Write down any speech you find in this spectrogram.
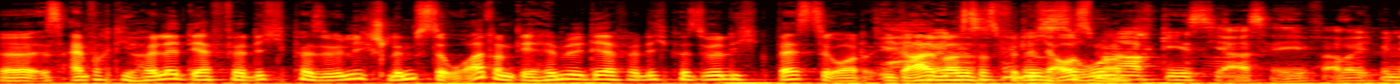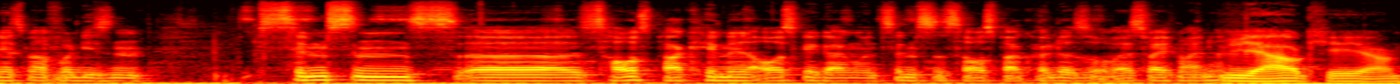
äh, ist einfach die Hölle der für dich persönlich schlimmste Ort und der Himmel der für dich persönlich beste Ort. Egal, wenn was du- das für wenn dich du so ausmacht. nachgehst, ja, safe. Aber ich bin jetzt mal von diesen Simpsons äh, South Park Himmel ausgegangen und Simpsons South Park Hölle, so. Weißt du, was ich meine? Ja, okay, ja.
